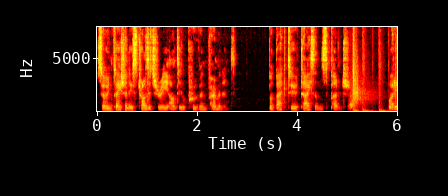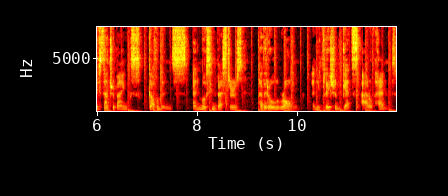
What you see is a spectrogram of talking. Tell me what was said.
so inflation is transitory until proven permanent. But back to Tyson's punch. What if central banks, governments, and most investors have it all wrong and inflation gets out of hand?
